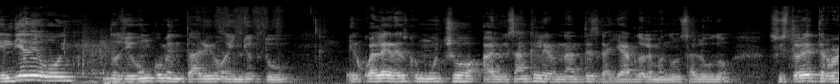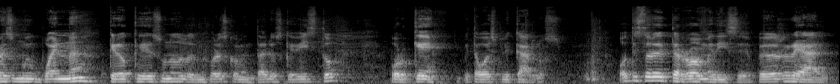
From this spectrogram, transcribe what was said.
El día de hoy nos llegó un comentario en YouTube, el cual le agradezco mucho a Luis Ángel Hernández Gallardo, le mando un saludo. Su historia de terror es muy buena, creo que es uno de los mejores comentarios que he visto. ¿Por qué? Te voy a explicarlos. Otra historia de terror me dice, pero es real.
